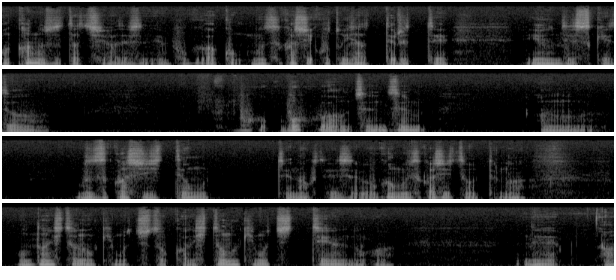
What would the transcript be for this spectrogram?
まあ、彼女たちはですね僕がこ難しいことやってるって言うんですけど僕は全然あの難しいって思ってなくてですね。僕は難しいって思ってるのは女の人の気持ちとか人の気持ちっていうのがねあの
